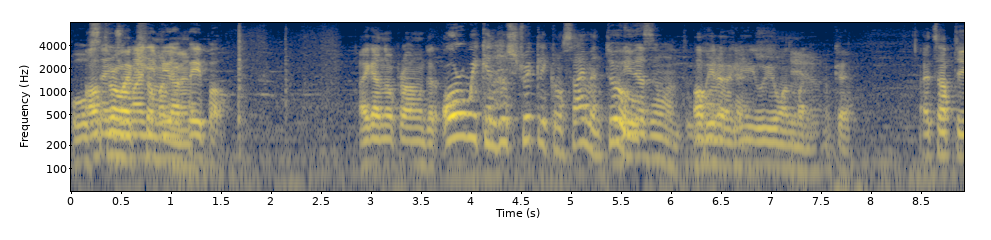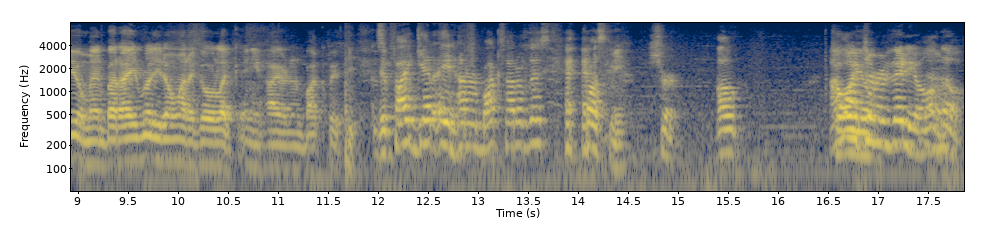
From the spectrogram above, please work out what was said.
We'll I'll send throw you money money, via man. PayPal. I got no problem with that. Or we can do strictly consignment too. He doesn't want to. Oh, He you, want don't, cash. you, you want Yeah. money? Okay. It's up to you, man. But I really don't want to go like any higher than buck fifty. 'Cause- If I get eight hundred bucks out of this, trust me, Sure. I'll. I Call watch you. every video. I'll know.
